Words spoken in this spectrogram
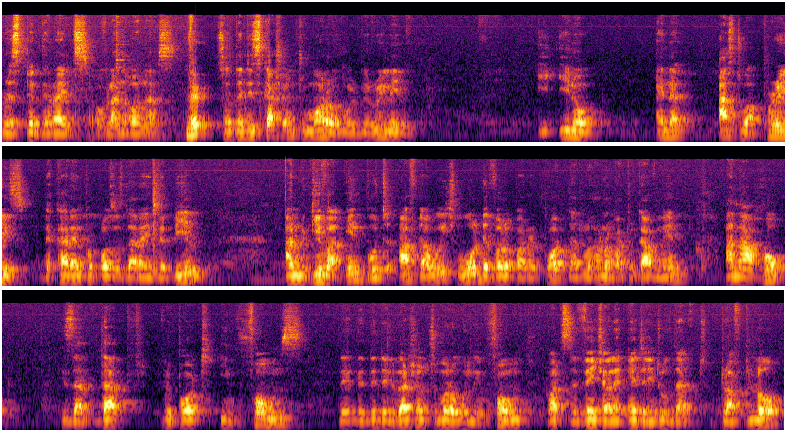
respect the rights of landowners. Ver- So the discussion tomorrow will be really, you know, and uh, us to appraise the current proposals that are in the bill and give our input, after which we'll develop a report that will hand over to government. And our hope is that that report informs, the, the, the deliberation tomorrow will inform what's eventually enter into that draft law,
